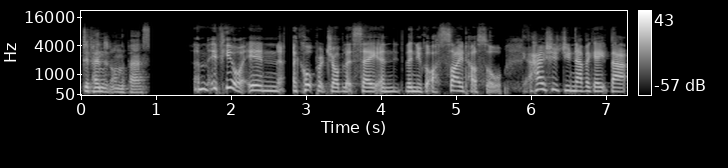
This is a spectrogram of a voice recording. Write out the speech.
dependent on the person. Um, if you're in a corporate job, let's say, and then you've got a side hustle, how should you navigate that?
